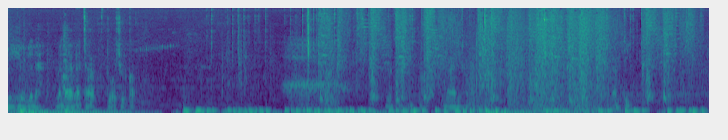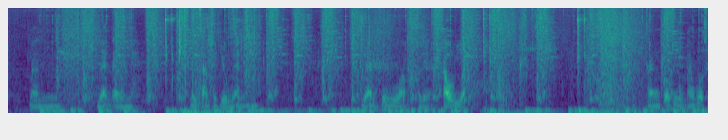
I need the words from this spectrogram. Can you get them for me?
มีฮิลด้วยนะ มันได้มาจากตัวชุดเกาะ สามสกิลเหมือน เหมือนพวกเขาเรียกเอาเวียทั้งพวกลูกทั้งพวกส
